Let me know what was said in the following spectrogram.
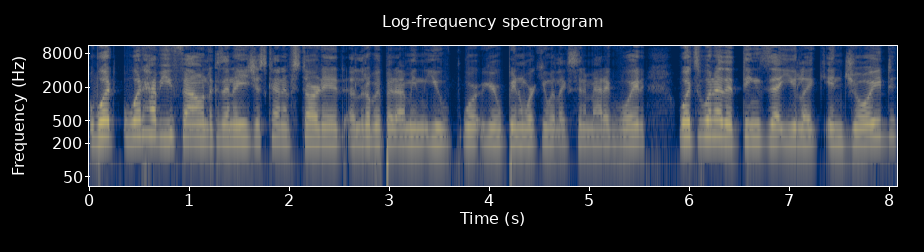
what what have you found? Because I know you just kind of started a little bit, but I mean you you've been working with like Cinematic Void. What's one of the things that you like enjoyed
